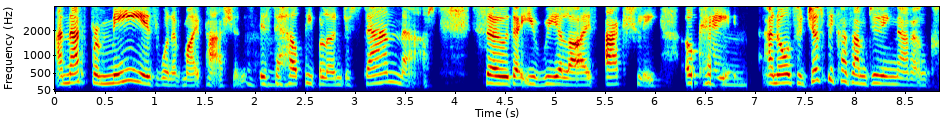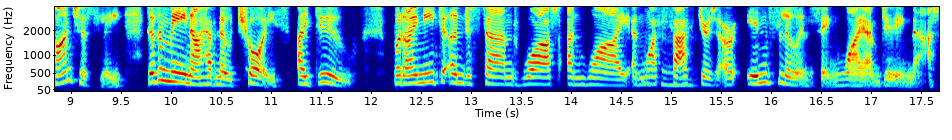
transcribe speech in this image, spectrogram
And that for me is one of my passions mm-hmm. is to mm-hmm. help people understand that so that you realize actually, okay, mm. and also just because I'm doing that unconsciously doesn't mean I have no choice. I do but I need to understand what and why and what mm-hmm. factors are influencing why I'm doing that.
